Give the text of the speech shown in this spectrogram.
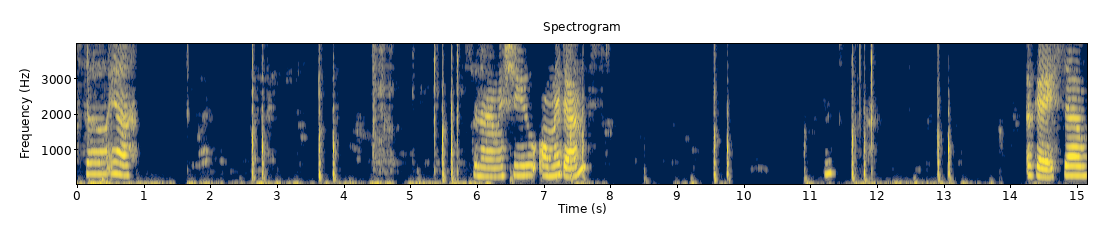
So, yeah. So now I'm going to show you all my dens. Oops. Okay, so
